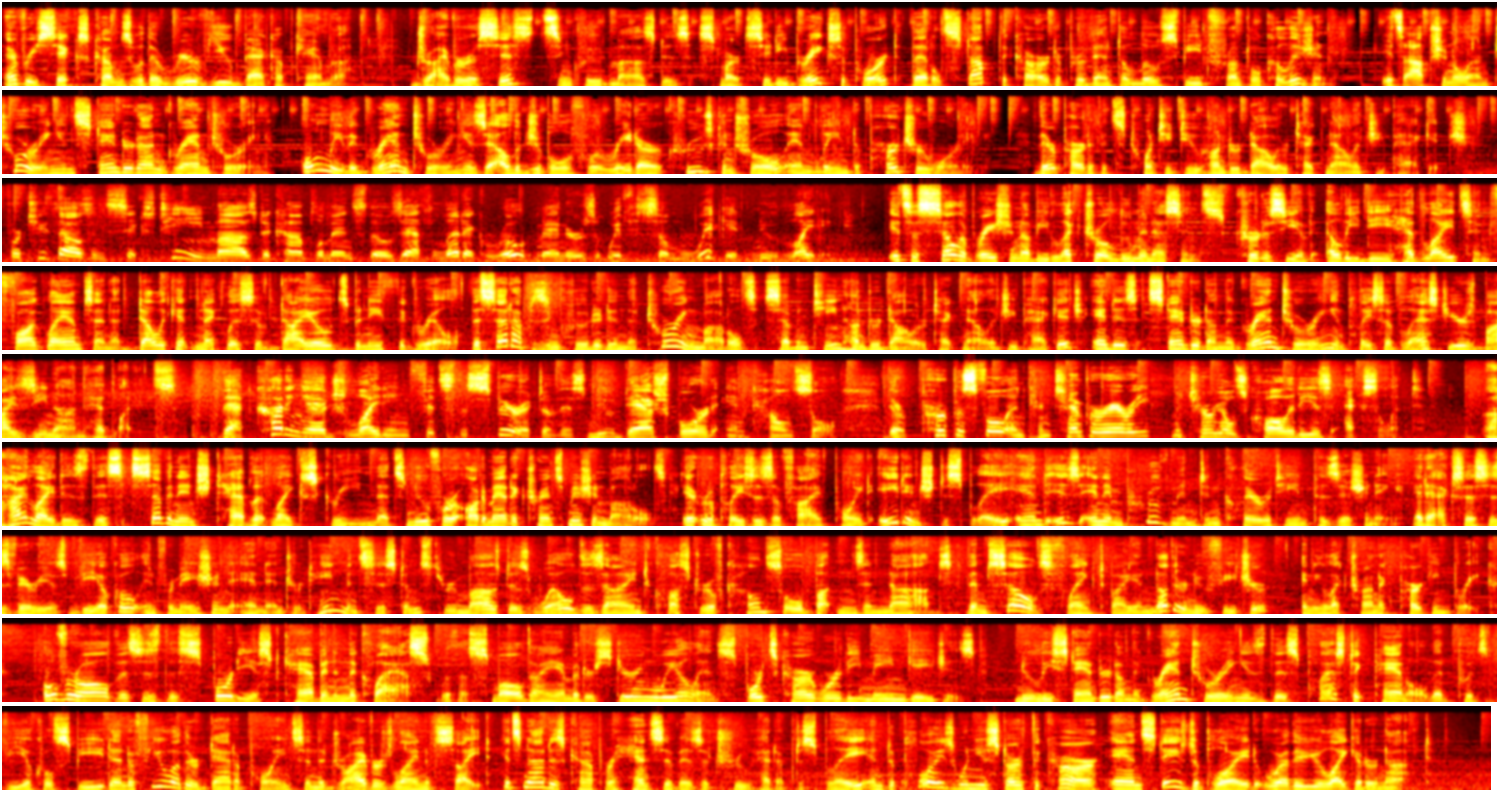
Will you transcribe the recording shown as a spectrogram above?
Every 6 comes with a rear-view backup camera. Driver assists include Mazda's Smart City brake support that'll stop the car to prevent a low-speed frontal collision. It's optional on Touring and standard on Grand Touring. Only the Grand Touring is eligible for radar cruise control and lane departure warning. They're part of its $2,200 technology package. For 2016, Mazda complements those athletic road manners with some wicked new lighting. It's a celebration of electroluminescence, courtesy of LED headlights and fog lamps and a delicate necklace of diodes beneath the grille. The setup is included in the Touring model's $1,700 technology package and is standard on the Grand Touring in place of last year's bi-xenon headlights. That cutting edge lighting fits the spirit of this new dashboard and console. They're purposeful and contemporary, materials quality is excellent. A highlight is this 7-inch tablet-like screen that's new for automatic transmission models. It replaces a 5.8-inch display and is an improvement in clarity and positioning. It accesses various vehicle, information, and entertainment systems through Mazda's well-designed cluster of console buttons and knobs, themselves flanked by another new feature, an electronic parking brake. Overall, this is the sportiest cabin in the class, with a small diameter steering wheel and sports car worthy main gauges. Newly standard on the Grand Touring is this plastic panel that puts vehicle speed and a few other data points in the driver's line of sight. It's not as comprehensive as a true head-up display and deploys when you start the car and stays deployed whether you like it or not.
